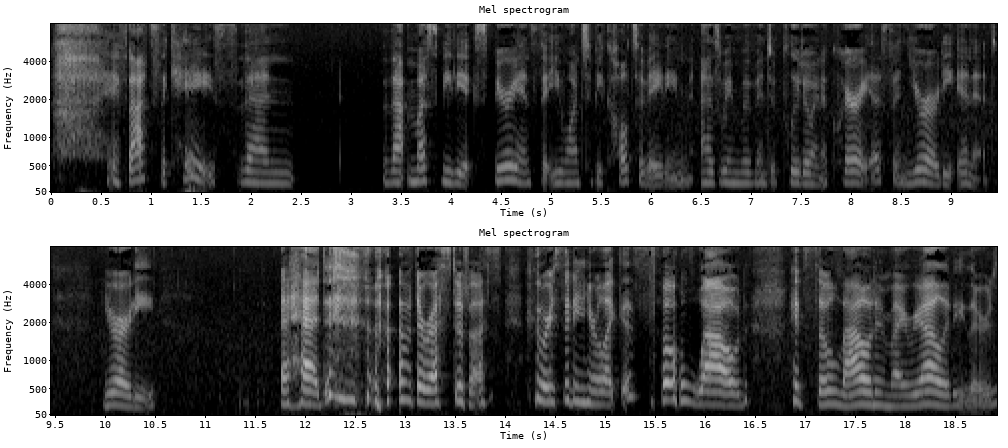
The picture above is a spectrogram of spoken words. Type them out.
If that's the case, then that must be the experience that you want to be cultivating as we move into Pluto and Aquarius, and you're already in it. You're already ahead of the rest of us who are sitting here like it's so loud. It's so loud in my reality. There's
